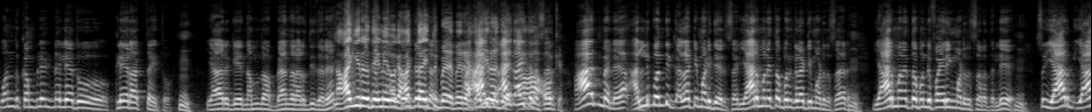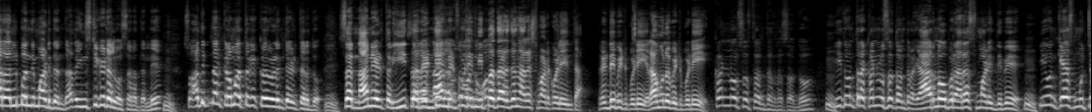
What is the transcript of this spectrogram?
ಒಂದು ಕಂಪ್ಲೇಂಟ್ನಲ್ಲಿ ಅದು ಕ್ಲಿಯರ್ ಆಗ್ತಾ ಇತ್ತು. ಯಾರಿಗೆ ನಮ್ದು ಬ್ಯಾನರ್ ಅರ್ದಿದ್ದಾರೆ ಆಗಿರೋದು ಹೇಳಿ ಇವಾಗ ಆಗ್ತಾ ಇತ್ತು ಬೇರೆ ಬೇರೆ ಆಗಿರೋದೇ? ಓಕೆ ಆದ್ಮೇಲೆ ಅಲ್ಲಿ ಬಂದು ಗಲಾಟೆ ಮಾಡಿದ್ದಾರೆ ಸರ್. ಯಾರ ಮನೆ ತ ಬಂದು ಗಲಾಟೆ ಮಾಡಿದ್ರು ಸರ್? ಯಾರ ಮನೆ ತ ಬಂದು ಫೈರಿಂಗ್ ಮಾಡಿದ್ರು ಸರ್ ಅದಲ್ಲಿ ಸೊ ಯಾರ್ ಯಾರು ಅಲ್ಲಿ ಬಂದು ಮಾಡಿದಂತ ಅದು ಇನ್ಸ್ಟಿಗೇಟ್ ಅಲ್ವಾ ಸರ್ ಅದಲ್ಲಿ ಸೊ ಅದಕ್ಕೆ ನಾನು ಕ್ರಮ ತೆಗೆದುಕೊಳ್ಳಿ ಅಂತ ಹೇಳ್ತಾ ಇರೋದು. ಸರ್ ನಾನು ಹೇಳ್ತಾರೆ ಈ ತರ ರೆಡ್ಡಿ ನಾನು- ಬಿಟ್ಬಿಡಿ ಇನ್ನು ಇಪ್ಪತ್ತಾರು ಜನ ಅರೆಸ್ಟ್ ಮಾಡ್ಕೊಳ್ಳಿ ಅಂತ. ರೆಡ್ಡಿ ಬಿಟ್ಬಿಡಿ ರಾಮುಲು ಬಿಟ್ಬಿಡಿ. ಕಣ್ಣೋರ್ಸೋ ತಂತ್ರ ಸರ್ ಅದು. ಇದೊಂಥರ ಕಣ್ಣೋರ್ಸೋ ತಂತ್ರ ಯಾರನ್ನೋ ಒಬ್ರು ಅರೆಸ್ಟ್ ಮಾಡಿದ್ದೀವಿ. ಈ ಒಂದು ಕೇಸ್ ಮುಚ್ಚ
